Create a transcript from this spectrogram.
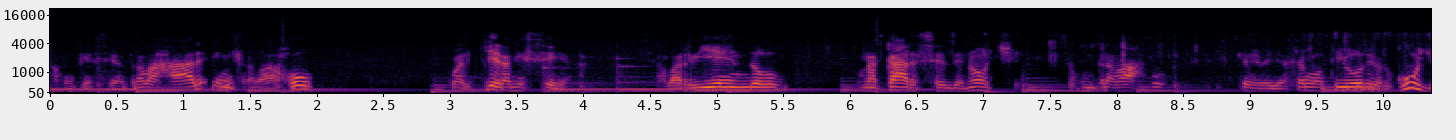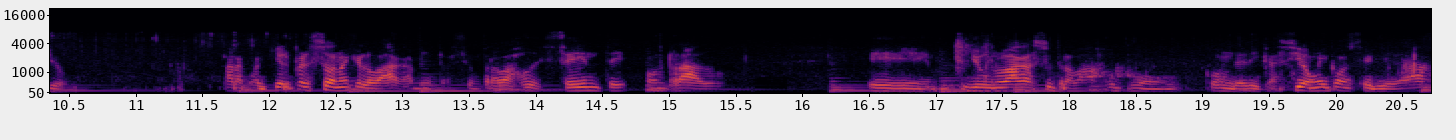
aunque sea trabajar en el trabajo cualquiera que sea, sea barriendo, una cárcel de noche. Eso es un trabajo que debería ser motivo de orgullo para cualquier persona que lo haga, mientras sea un trabajo decente, honrado, eh, y uno haga su trabajo con, con, dedicación y con seriedad.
